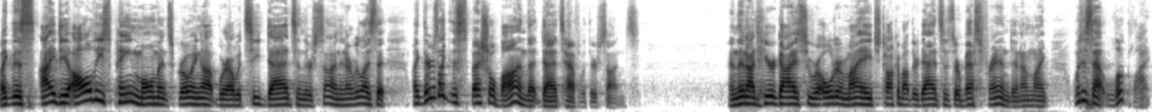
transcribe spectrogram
Like this idea, all these pain moments growing up where I would see dads and their son, and I realized that like there's like this special bond that dads have with their sons. And then I'd hear guys who were older my age talk about their dads as their best friend. And I'm like, what does that look like?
